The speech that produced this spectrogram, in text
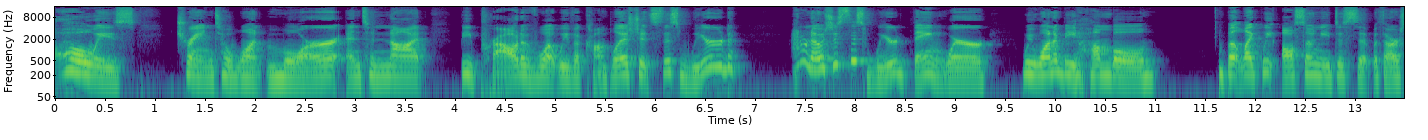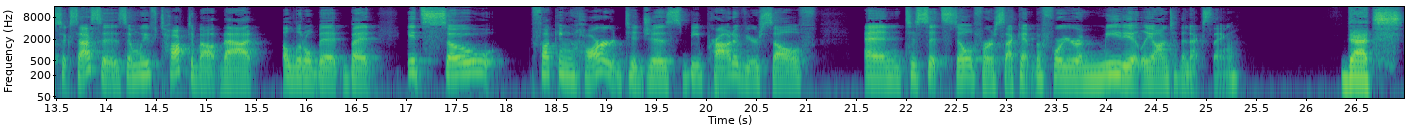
always trained to want more and to not be proud of what we've accomplished. It's this weird, I don't know, it's just this weird thing where we want to be humble, but like we also need to sit with our successes. And we've talked about that a little bit, but it's so fucking hard to just be proud of yourself and to sit still for a second before you're immediately on to the next thing. that's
